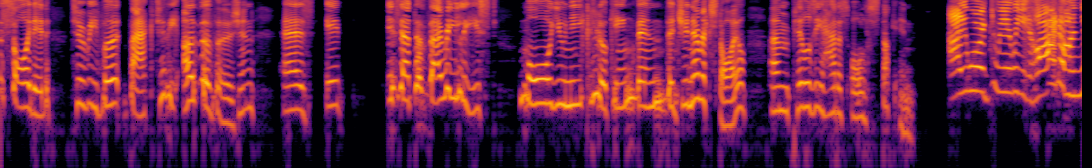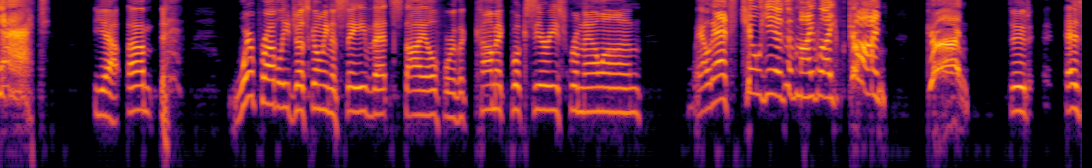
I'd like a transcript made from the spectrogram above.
decided to revert back to the other version as it is at the very least more unique looking than the generic style, and Pilsy had us all stuck in. I worked really hard on that! Yeah, um, we're probably just going to save that style for the comic book series from now on. Well, that's two years of my life gone! Gone! Dude, as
